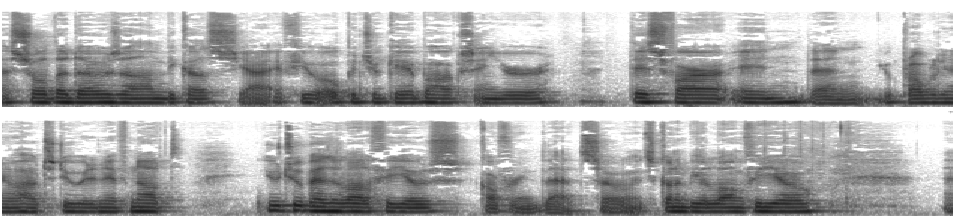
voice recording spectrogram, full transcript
uh, solder those on because yeah, if you opened your gearbox and you're this far in, then you probably know how to do it, and if not, YouTube has a lot of videos covering that, so it's gonna be a long video, uh,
